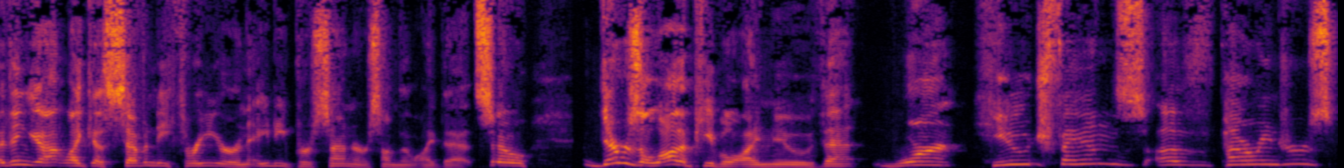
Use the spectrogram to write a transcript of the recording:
I think it got like a 73 or an 80% or something like that. So there was a lot of people I knew that weren't huge fans of Power Rangers,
